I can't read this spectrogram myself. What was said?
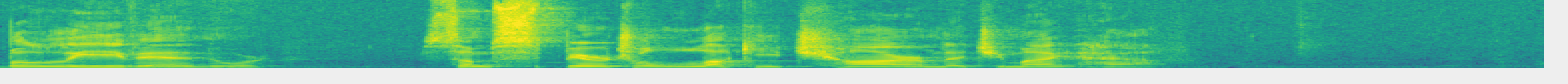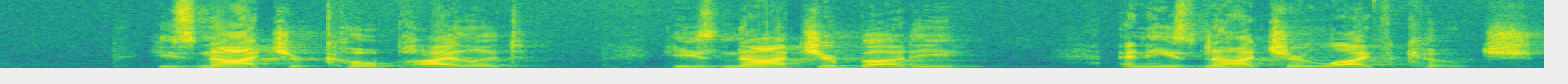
believe in or some spiritual lucky charm that you might have. He's not your co pilot, he's not your buddy, and he's not your life coach.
